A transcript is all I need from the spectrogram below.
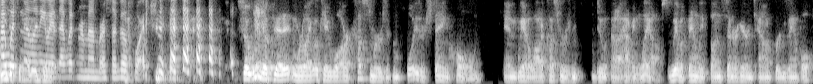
i wouldn't know anyways that, i wouldn't remember so go for it so we looked at it and we're like okay well our customers if employees are staying home and we had a lot of customers do, uh, having layoffs. We have a family fund center here in town, for example,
